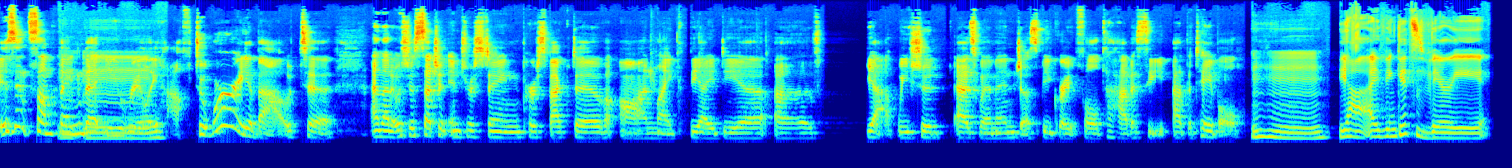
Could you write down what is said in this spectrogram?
isn't something mm-hmm. that you really have to worry about uh, and that it was just such an interesting perspective on like the idea of yeah, we should, as women, just be grateful to have a seat at the table. Mm-hmm. Yeah, I think it's very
